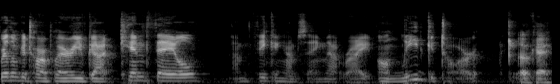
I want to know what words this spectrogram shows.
rhythm guitar player. You've got Kim Thayil. I'm thinking I'm saying that right on lead guitar. Okay.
